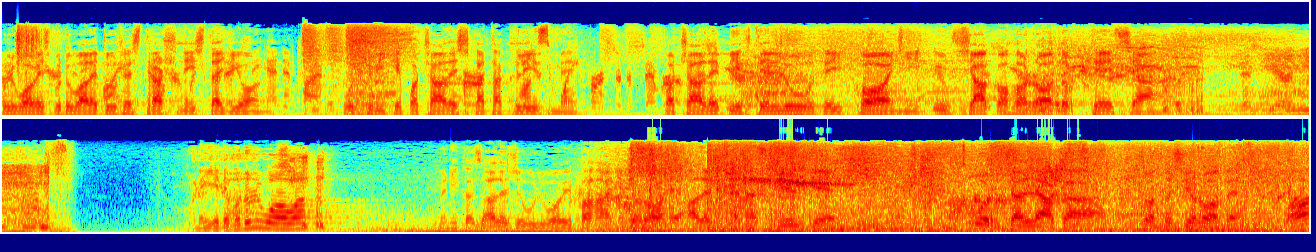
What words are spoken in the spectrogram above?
У Львові збудували дуже страшний стадіон. У світі почались катаклізми. Почали бігти люди й коні і всякого роду птиця. Ми їдемо до Львова. Мені казали, що у Львові погані дороги, але не настільки. Курча ляга. Що то ще робить? О,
